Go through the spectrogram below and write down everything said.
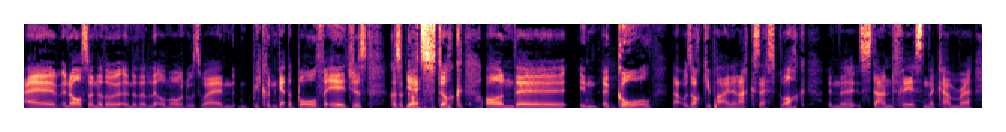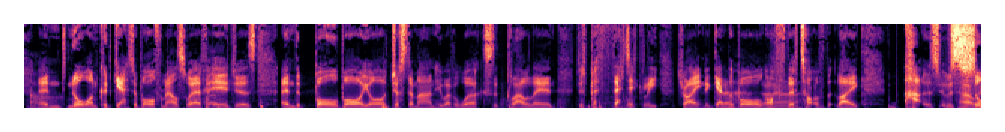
Um, and also another another little moment was when we couldn't get the ball for ages because it got Yes. stuck on the in a goal that was occupying an access block in the stand facing the camera, Oh. and no one could get a ball from elsewhere for ages. and the ball boy or just a man, whoever works at Plough Lane, just pathetically trying to get the Uh, ball off the uh. top of the like. It was, it was Oh, so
